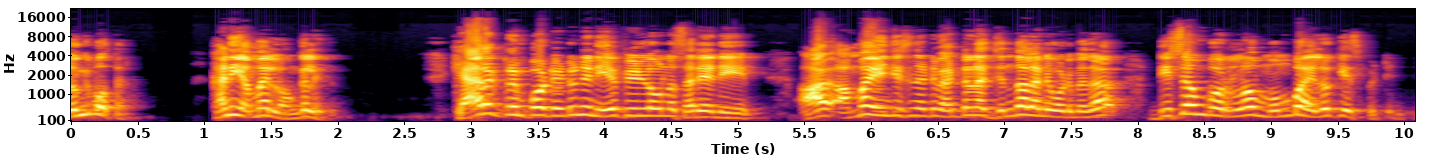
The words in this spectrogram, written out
లొంగిపోతారు. కానీ అమ్మాయి లొంగలేదు. క్యారెక్టర్ ఇంపార్టెంట్ నేను ఏ ఫీల్డ్లో ఉన్నా సరే అని ఆ అమ్మాయి ఏం చేసిందంటే వెంటనే జిందాల్ అనేవాడి మీద డిసెంబర్లో ముంబైలో కేసు పెట్టింది.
